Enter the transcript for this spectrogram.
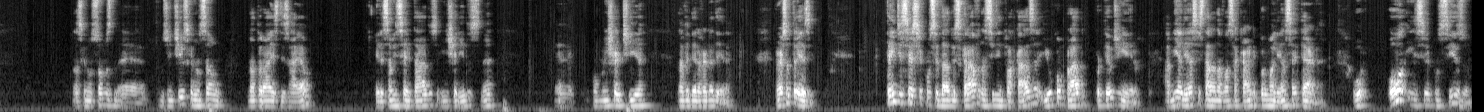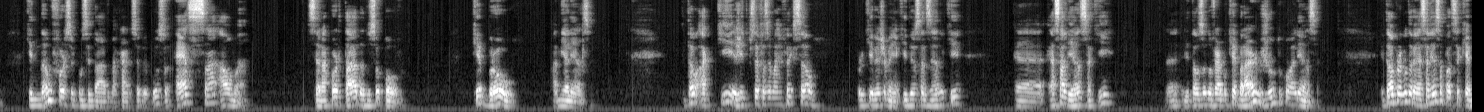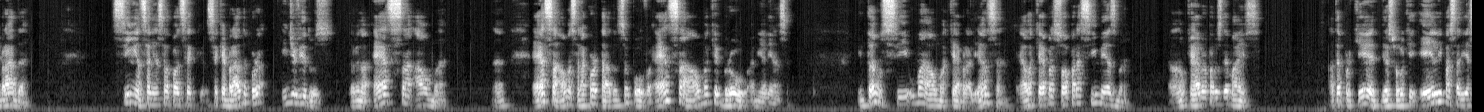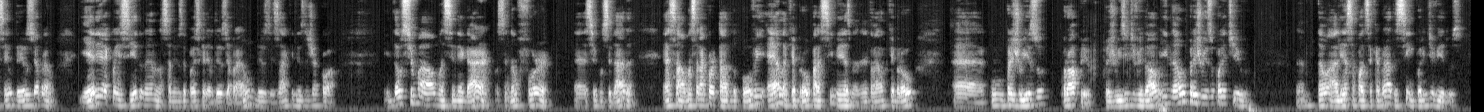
nós que não somos, é, os gentios que não são naturais de Israel, eles são insertados, encheridos, né, é, como enxertia na videira verdadeira. Verso 13. Tem de ser circuncidado o escravo nascido em tua casa e o comprado por teu dinheiro. A minha aliança estará na vossa carne por uma aliança eterna. O, o incircunciso, que não for circuncidado na carne sobre o pulso, essa alma será cortada do seu povo. Quebrou a minha aliança. Então, aqui a gente precisa fazer uma reflexão. Porque, veja bem, aqui Deus está dizendo que é, essa aliança aqui, né, ele está usando o verbo quebrar junto com a aliança. Então a pergunta é: essa aliança pode ser quebrada? Sim, essa aliança pode ser, ser quebrada por indivíduos. Tá vendo? Essa alma. Né? Essa alma será cortada do seu povo. Essa alma quebrou a minha aliança. Então, se uma alma quebra a aliança, ela quebra só para si mesma. Ela não quebra para os demais. Até porque Deus falou que ele passaria a ser o Deus de Abraão. E ele é conhecido, né, nós sabemos depois que ele é o Deus de Abraão, Deus de Isaac e Deus de Jacó. Então, se uma alma se negar, você não for é, circuncidada, essa alma será cortada do povo e ela quebrou para si mesma. Né? Então, ela quebrou é, com prejuízo próprio, prejuízo individual e não prejuízo coletivo. Então, a aliança pode ser quebrada? Sim, por indivíduos.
